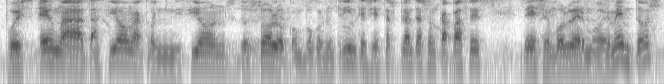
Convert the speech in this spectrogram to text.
Pois é unha adaptación a condicións do solo con poucos nutrientes e estas plantas son capaces de desenvolver movimentos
